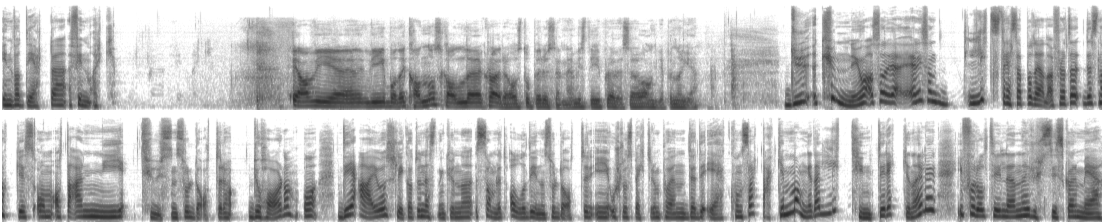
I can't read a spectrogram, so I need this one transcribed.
invaderte Finnmark? Ja, vi, eh, vi både kan og skal klare å stoppe russerne hvis de prøver seg å angripe Norge. Du kunne jo altså, Jeg er liksom litt stressa på det, da. For det, det, snakkes om at det er 9000 soldater du har, da. Og det er jo slik at du nesten kunne samlet alle dine soldater i Oslo Spektrum på en DDE-konsert. Det er ikke mange, det er litt tynt i rekkene, eller? I forhold til den russiske armé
